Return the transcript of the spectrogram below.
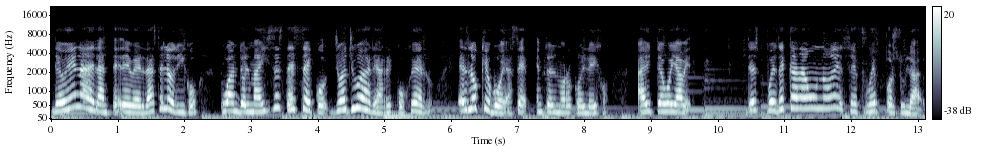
De hoy en adelante, de verdad se lo digo, cuando el maíz esté seco, yo ayudaré a recogerlo. Es lo que voy a hacer. Entonces Morrocoy le dijo, ahí te voy a ver. Después de cada uno se fue por su lado.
